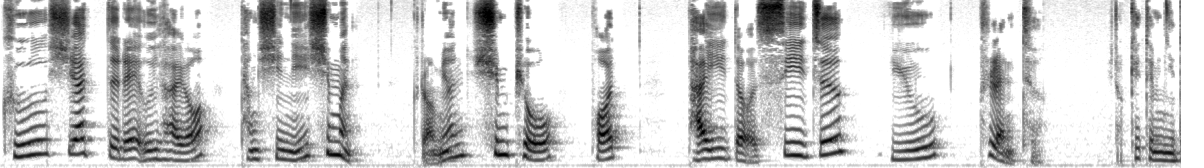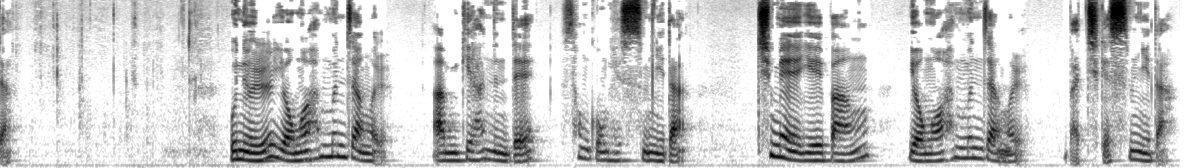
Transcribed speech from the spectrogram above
그 씨앗들에 의하여 당신이 심은 그러면 쉼표 but by the seeds you plant 이렇게 됩니다. 오늘 영어 한 문장을 암기하는데 성공했습니다. 치매 예방 영어 한 문장을 마치겠습니다.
